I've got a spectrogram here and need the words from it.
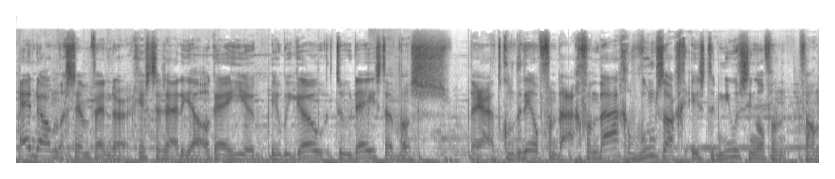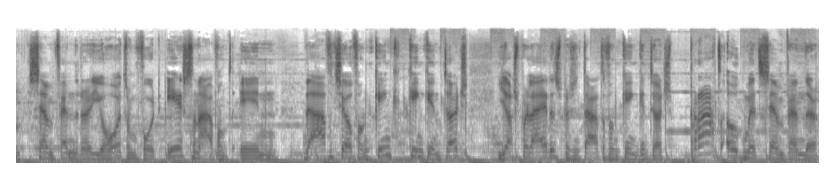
En dan Sam Vender. Gisteren zei hij al, oké, here, here we go, two days. Dat was, nou ja, het komt er neer op vandaag. Vandaag, woensdag, is de nieuwe single van, van Sam Venderer. Je hoort hem voor het eerst vanavond in de avondshow van Kink, Kink in Touch. Jasper Leidens, presentator van Kink in Touch, praat ook met Sam Vender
